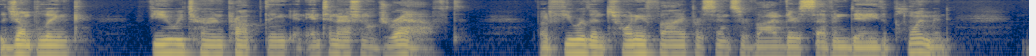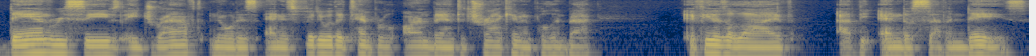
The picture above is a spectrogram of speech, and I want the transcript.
the Jump Link. Few return, prompting an international draft but fewer than 25% survive their seven day deployment. Dan receives a draft notice and is fitted with a temporal armband to track him and pull him back if he is alive at the end of seven days.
